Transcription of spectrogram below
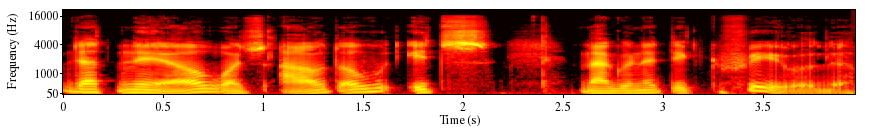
That nail was out of its magnetic field.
